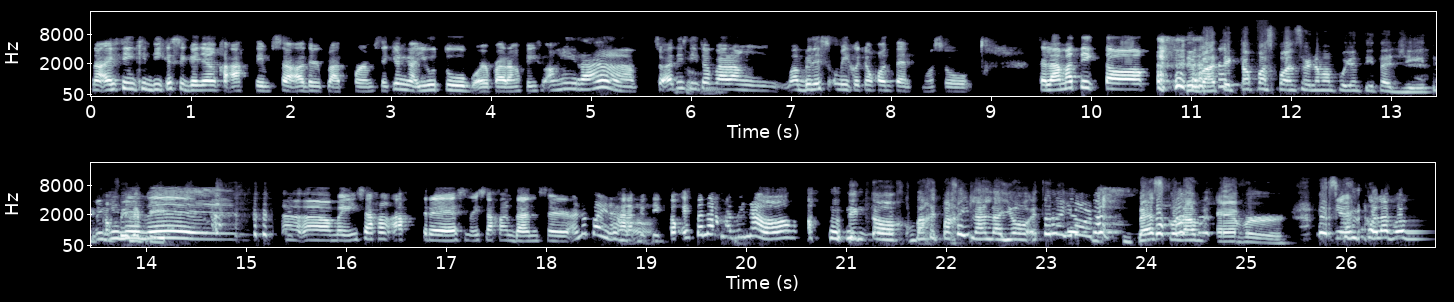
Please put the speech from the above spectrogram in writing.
na I think hindi kasi ganyan ka-active sa other platforms. Like yun nga, YouTube or parang Facebook. Ang hirap. So at least dito parang mabilis umikot yung content mo. So, salamat TikTok! diba? TikTok pa sponsor naman po yung Tita G. TikTok Philippines. Ah, ah, may isa kang actress, may isa kang dancer. Ano pa hinahanap Oo. yung TikTok? Ito na, kami na, oh. TikTok, bakit pa kayo lalayo? Ito na yun. Best collab ever. Best Yes, collab. collab of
